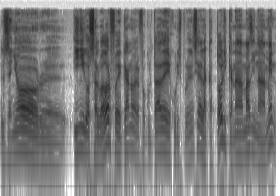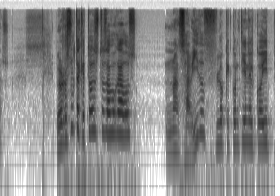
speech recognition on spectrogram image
El señor eh, Íñigo Salvador fue decano de la Facultad de Jurisprudencia de la Católica, nada más y nada menos. Pero resulta que todos estos abogados no han sabido lo que contiene el COIP.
